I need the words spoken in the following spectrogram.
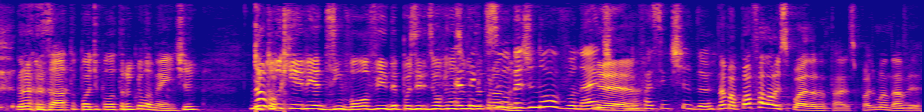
Exato, pode pular tranquilamente. Não, tudo mas... que ele desenvolve, depois ele desenvolve na ele segunda temporada. Ele tem que desenvolver de novo, né? É. Tipo, não faz sentido. Não, mas pode falar o um spoiler, Antares. Pode mandar ver.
